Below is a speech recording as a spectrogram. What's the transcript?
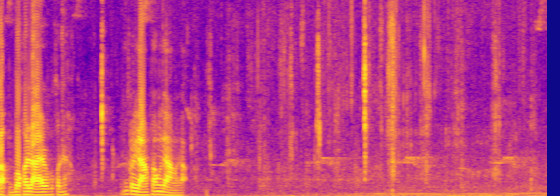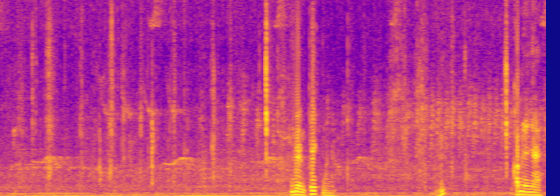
ผักบอกหลายทุกคนนะมันก็อย่างสองอย่างเลยอะเน้นพริกมันเนี่ยอื้อคำใหญ่ๆ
